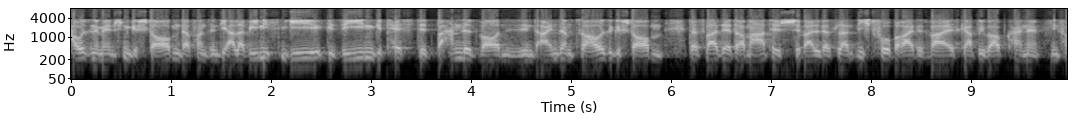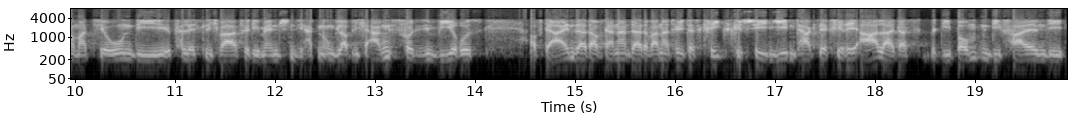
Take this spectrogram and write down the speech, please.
tausende Menschen gestorben. Davon sind die allerwenigsten je gesehen, getestet, behandelt worden. Sie sind einsam zu Hause gestorben. Das war sehr dramatisch, weil das Land nicht vorbereitet war. Es gab überhaupt keine Information, die verlässlich war für die Menschen. Sie hatten unglaublich Angst vor diesem Virus auf der einen Seite, auf der anderen Seite war natürlich das Kriegsgeschehen jeden Tag sehr viel realer, dass die Bomben, die fallen, die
